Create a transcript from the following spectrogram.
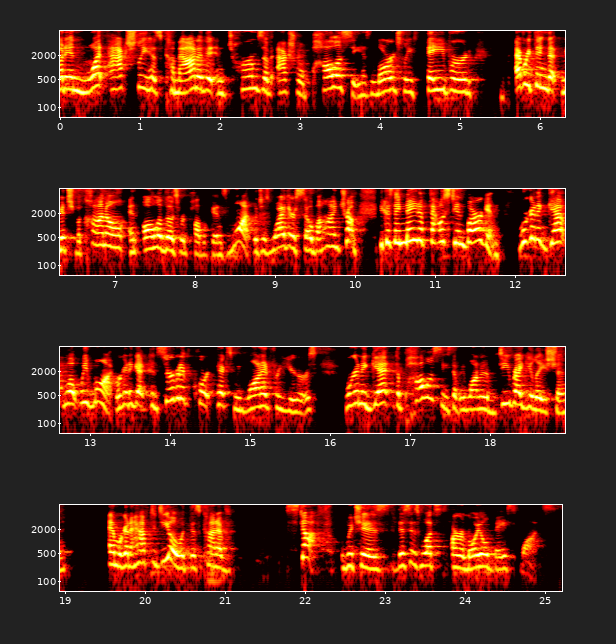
but in what actually has come out of it in terms of actual policy has largely favored everything that Mitch McConnell and all of those Republicans want, which is why they're so behind Trump, because they made a Faustian bargain. We're going to get what we want. We're going to get conservative court picks we wanted for years. We're going to get the policies that we wanted of deregulation. And we're going to have to deal with this kind of stuff, which is this is what our loyal base wants.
